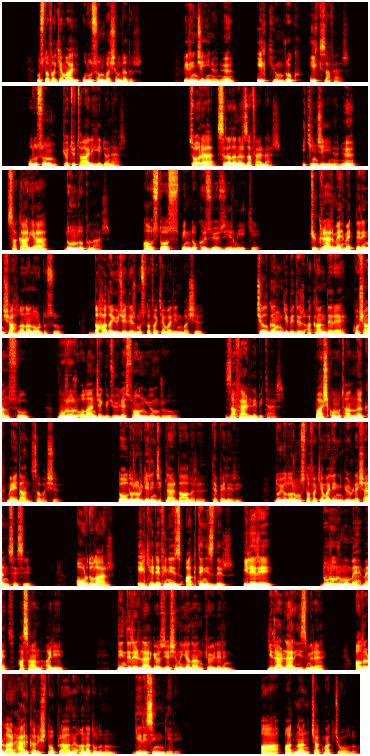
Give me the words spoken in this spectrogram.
Mustafa Kemal ulusun başındadır. Birinci İnönü, ilk yumruk, ilk zafer. Ulusun kötü talihi döner. Sonra sıralanır zaferler. İkinci İnönü, Sakarya, Dumlupınar. Ağustos 1922. Kükrer Mehmetlerin şahlanan ordusu. Daha da yücelir Mustafa Kemal'in başı. Çılgın gibidir akan dere, koşan su, vurur olanca gücüyle son yumruğu. Zaferle biter. Başkomutanlık meydan savaşı. Doldurur gelincikler dağları, tepeleri. Duyulur Mustafa Kemal'in gürleşen sesi. Ordular, ilk hedefiniz Akdeniz'dir. İleri! Durur mu Mehmet, Hasan, Ali? Dindirirler gözyaşını yanan köylerin. Girerler İzmir'e, alırlar her karış toprağını Anadolu'nun, gerisin geri. A. Adnan Çakmakçıoğlu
